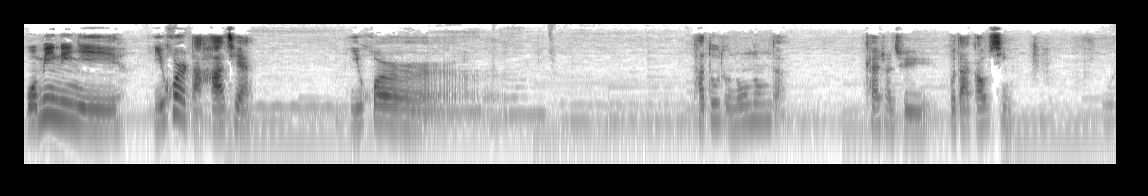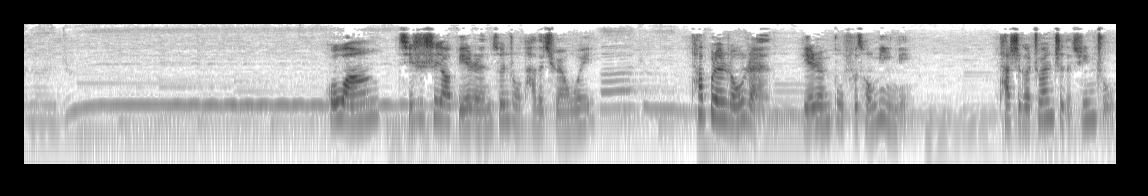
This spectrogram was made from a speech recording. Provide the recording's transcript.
我命令你一会儿打哈欠，一会儿。”他嘟嘟哝哝的。看上去不大高兴。国王其实是要别人尊重他的权威，他不能容忍别人不服从命令。他是个专制的君主。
